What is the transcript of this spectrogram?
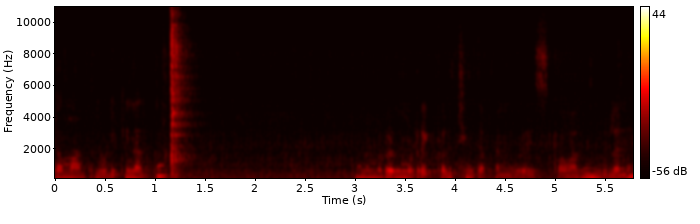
టమాటాలు ఉడికినాక మనం రెండు మూడు రెక్కలు చింతపండు కూడా వేసుకోవాలి ఇందులోనే.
